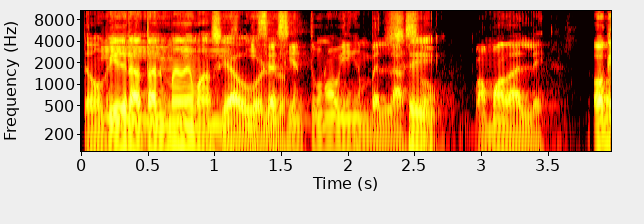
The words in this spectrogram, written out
Tengo que hidratarme demasiado, Y, y se siente uno bien, en verdad. Sí. so, vamos a darle. Ok.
